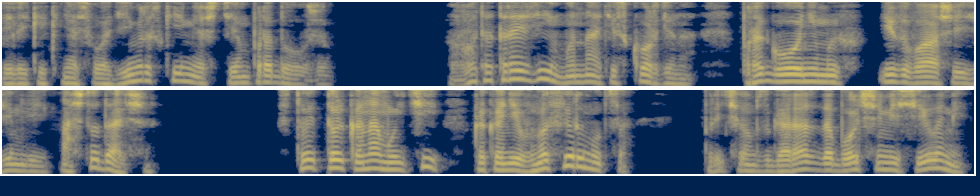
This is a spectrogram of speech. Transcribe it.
Великий князь Владимирский меж тем продолжил. Вот отразим мы натиск ордена, прогоним их из вашей земли. А что дальше? Стоит только нам уйти, как они вновь вернутся, причем с гораздо большими силами,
